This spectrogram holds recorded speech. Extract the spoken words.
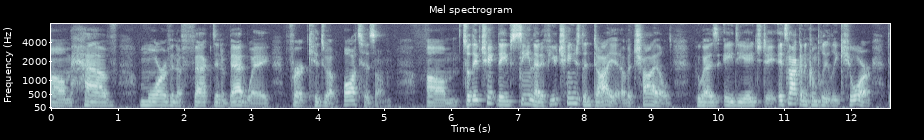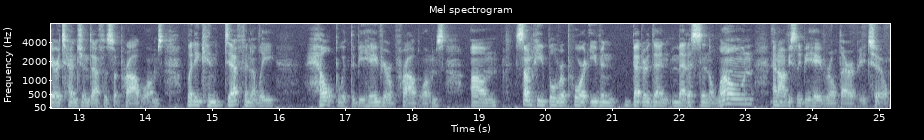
um, have more of an effect in a bad way for kids who have autism. Um, so they've cha- they've seen that if you change the diet of a child who has ADHD, it's not going to completely cure their attention deficit problems, but it can definitely help with the behavioral problems um, some people report even better than medicine alone, and obviously behavioral therapy too.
